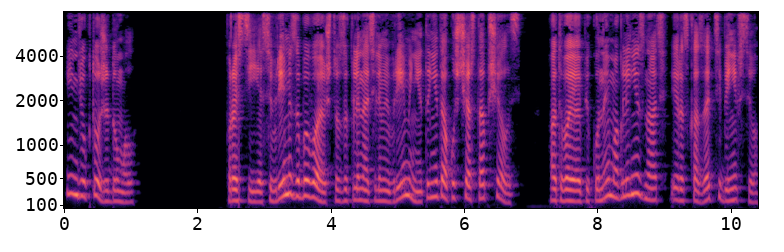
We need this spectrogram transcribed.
Индюк тоже думал. «Прости, я все время забываю, что с заклинателями времени ты не так уж часто общалась, а твои опекуны могли не знать и рассказать тебе не все.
